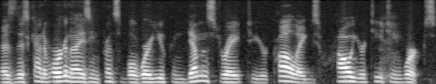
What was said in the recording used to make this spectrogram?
as this kind of organizing principle where you can demonstrate to your colleagues how your teaching works,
